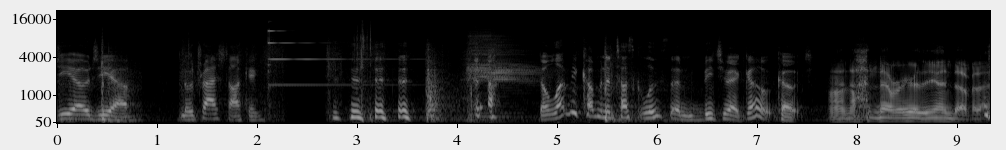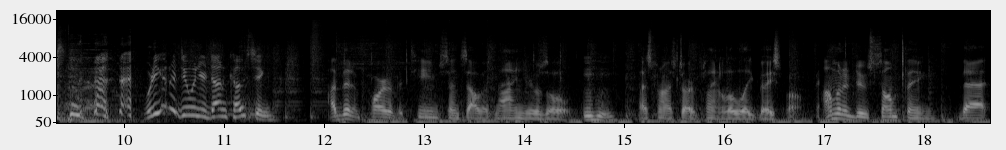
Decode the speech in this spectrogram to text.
GO, GO. No trash talking. Don't let me come into Tuscaloosa and beat you at GOAT, coach. No, I never hear the end of it. I know that. What are you gonna do when you're done coaching? I've been a part of a team since I was nine years old. Mm-hmm. That's when I started playing Little League Baseball. I'm going to do something that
